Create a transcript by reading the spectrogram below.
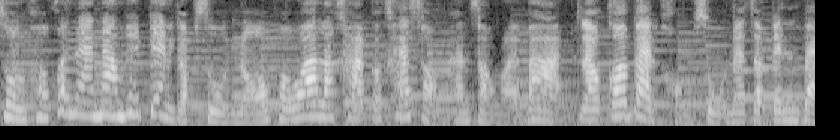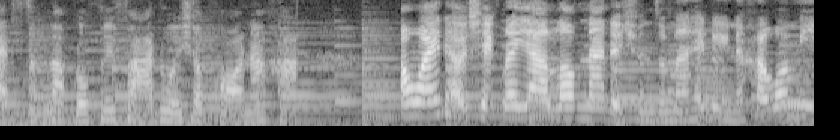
ศูนย์เขาก็แนะนำให้เปลี่ยนกับศูนย์เนาะเพราะว่าราคาก็แค่ 2,200 บาท แล้วก็แบตของศูนย์เนี่ยจะเป็นแบตสำหรับรถไฟฟ้าโดยเฉพาะนะคะเอาไว้เดี๋ยวเช็คระยะรอบหน้าเดี๋ยวชนจะมาให้ดูนะคะ ว่ามี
